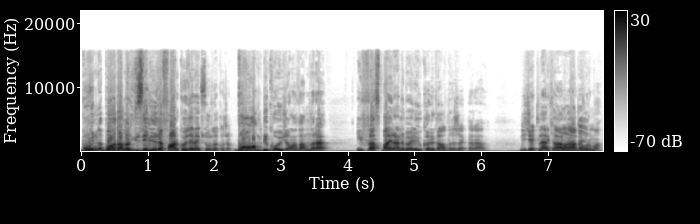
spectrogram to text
Bu, bu adamlar 150 lira farkı ödemek zorunda kalacak. Bam bir koyacağım adamlara. İflas bayrağını böyle yukarı kaldıracaklar abi. Diyecekler ki Arda arada- abi vurma.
